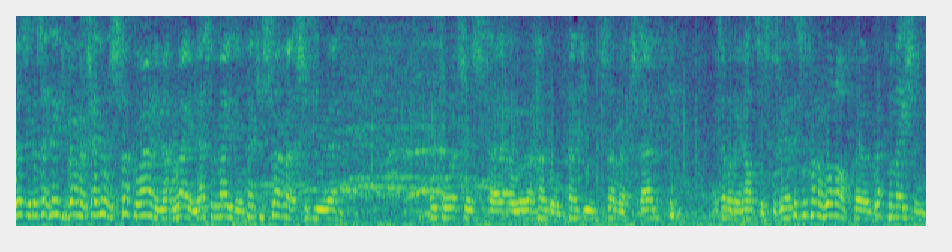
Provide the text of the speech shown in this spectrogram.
First of all, I say thank you very much. Anyone who stuck around in that rain, that's amazing. Thank you so much. If you uh, to watch us, uh, we were humbled. Thank you so much. Um, thanks everyone who helped us, because this is kind of one-off uh, reformation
